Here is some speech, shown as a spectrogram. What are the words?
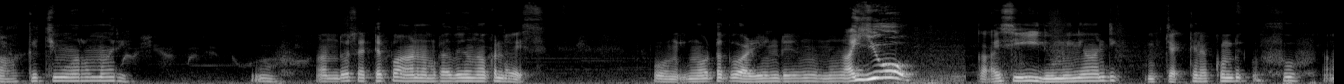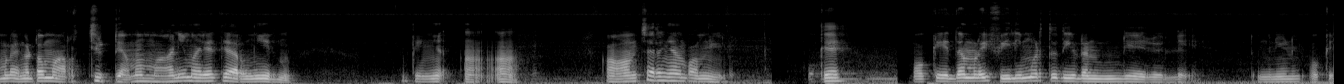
കാക്കച്ചി മോറന്മാര് ഊഹ്, എന്തോ സെറ്റപ്പാണ് നമുക്കത് നോക്കണ്ട ഗൈസ് ഓ ഇങ്ങോട്ടൊക്കെ വഴിയുണ്ട്. അയ്യോ! കാശ് ഈ ഇലുമിനാന്റെ ചെക്കനെ കൊണ്ട് നമ്മളെങ്ങോട്ടോ മറച്ചിട്ട്. അമ്മ മാന്യമാരെയൊക്കെ ഇറങ്ങിയിരുന്നു. പിന്നെ ആ ആ. കാണിച്ചറിയാൻ ഞാൻ പന്നി ഓക്കെ. ഓക്കെ ഇത് നമ്മൾ ഈ ഫിലിം എടുത്ത് തീടേണ്ടി വരുമല്ലേ ഇങ്ങനെയാണ് ഓക്കെ.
